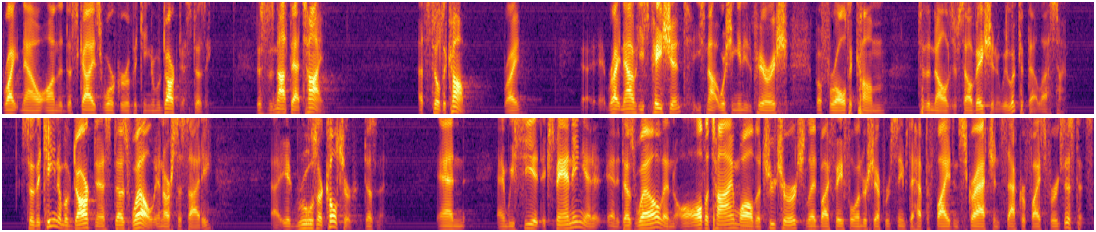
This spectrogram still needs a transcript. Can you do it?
right now on the disguised worker of the kingdom of darkness, does he? This is not that time. That's still to come, right? Right now, he's patient. He's not wishing any to perish, but for all to come to the knowledge of salvation. And we looked at that last time. So the kingdom of darkness does well in our society. Uh, it rules our culture, doesn't it? And, and we see it expanding, and it, and it does well, and all the time, while the true church, led by faithful under shepherds, seems to have to fight and scratch and sacrifice for existence.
